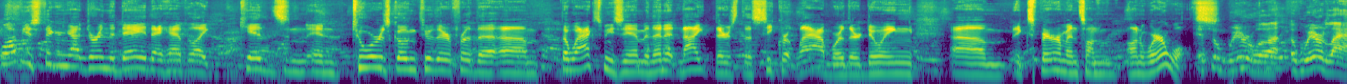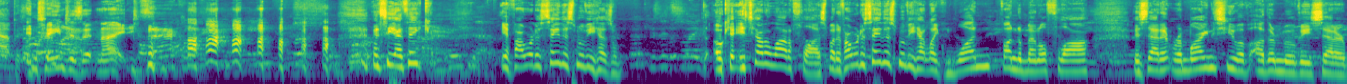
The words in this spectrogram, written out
Well, I'm just figuring out during the day they have like kids and, and tours going through there for the um, the wax museum, and then at night there's the secret lab where they're doing um, experiments on on werewolves. It's a weir, a weir lab. It changes at night. Exactly. And see, I think if I were to say this movie has, okay, it's got a lot of flaws, but if I were to say this movie had like one fundamental flaw, is that it reminds you of other movies that are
